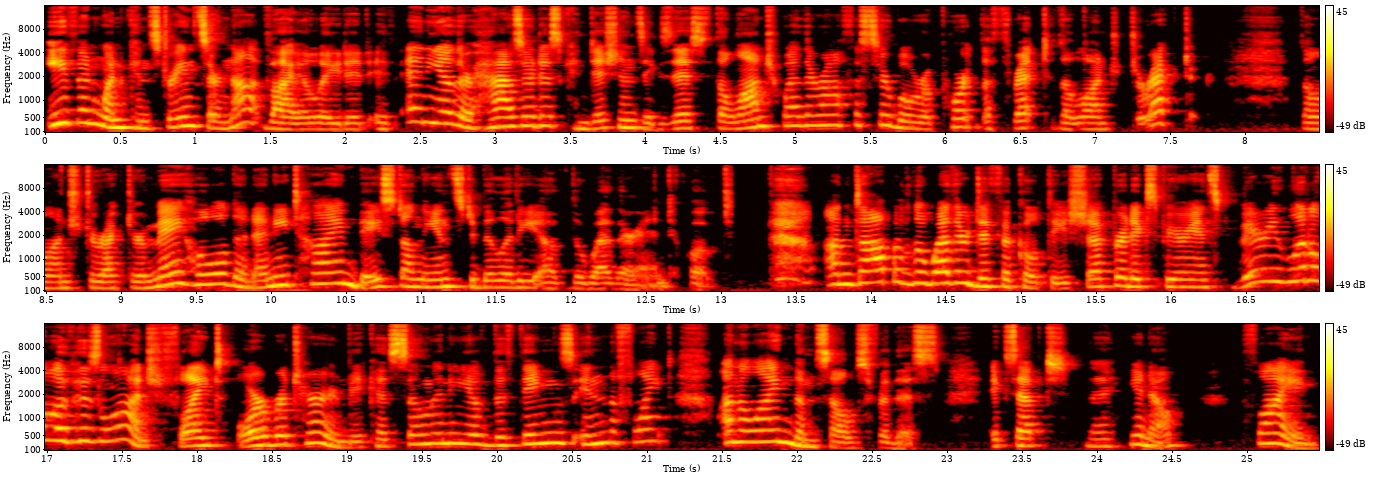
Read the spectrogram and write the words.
even when constraints are not violated, if any other hazardous conditions exist, the launch weather officer will report the threat to the launch director. The launch director may hold at any time based on the instability of the weather, end quote. On top of the weather difficulties, Shepard experienced very little of his launch, flight, or return because so many of the things in the flight unaligned themselves for this, except the, you know, flying.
